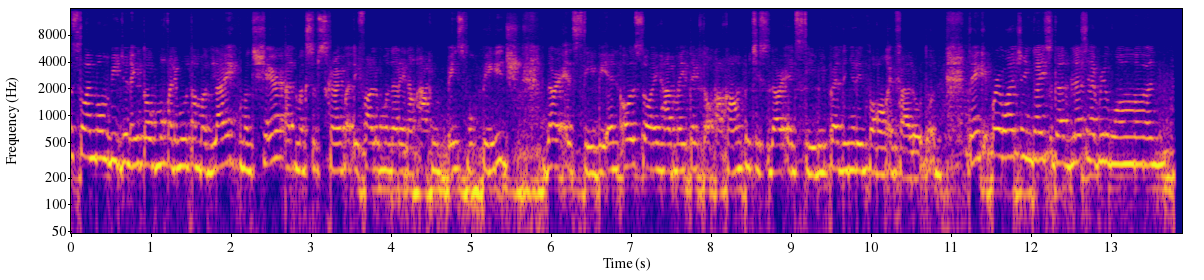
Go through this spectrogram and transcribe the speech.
Nagustuhan mo ang video na ito, huwag mo kalimutang mag-like, mag-share, at mag-subscribe at i-follow mo na rin ang aking Facebook page, Dareds TV. And also, I have my TikTok account which is Dareds TV. Pwede nyo rin po akong i-follow doon. Thank you for watching guys. God bless everyone!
